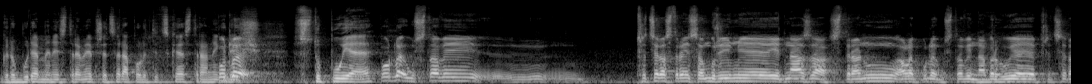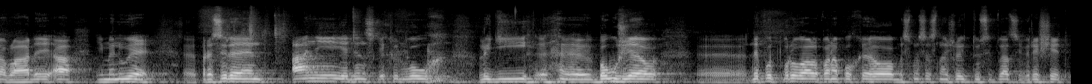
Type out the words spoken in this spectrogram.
kdo bude ministrem, je předseda politické strany, podle, když vstupuje... Podle ústavy Předseda strany samozřejmě jedná za stranu, ale podle ústavy navrhuje předseda vlády a jmenuje eh, prezident. Ani jeden z těch dvou lidí eh, bohužel eh, nepodporoval pana Pocheho. My jsme se snažili tu situaci vyřešit,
